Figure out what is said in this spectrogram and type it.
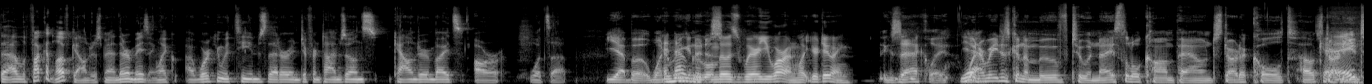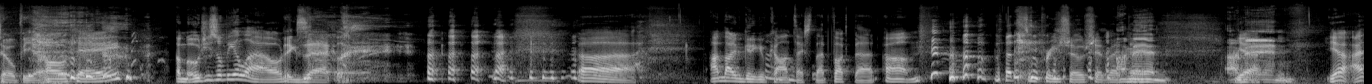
I fucking love calendars, man. They're amazing. Like I'm working with teams that are in different time zones. Calendar invites are what's up. Yeah, but when And are now we going to Google just knows where you are and what you're doing. Exactly? Yeah. When are we just going to move to a nice little compound, start a cult, start Okay. a utopia? Okay. Emojis will be allowed. Exactly. I'm not even gonna give context to that. Fuck that. Um, that's some pre-show shit right there. I'm there. in. I'm Yeah. in. Yeah, I,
